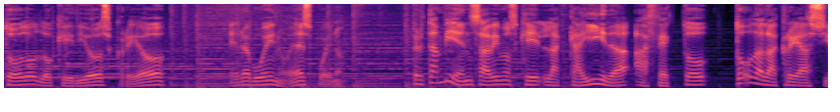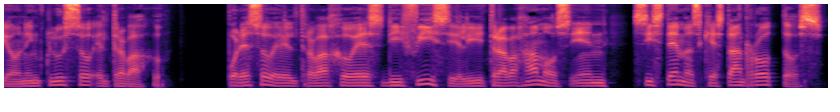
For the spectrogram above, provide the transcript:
todo lo que Dios creó era bueno, es bueno. Pero también sabemos que la caída afectó toda la creación, incluso el trabajo. Por eso el trabajo es difícil y trabajamos en sistemas que están rotos.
